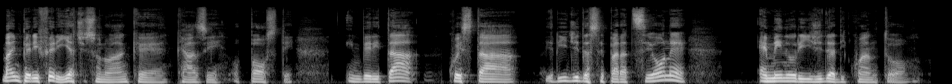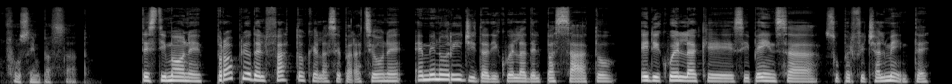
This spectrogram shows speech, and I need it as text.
ma in periferia ci sono anche casi opposti. In verità questa rigida separazione è meno rigida di quanto fosse in passato. Testimone proprio del fatto che la separazione è meno rigida di quella del passato e di quella che si pensa superficialmente.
